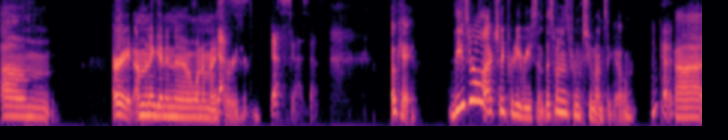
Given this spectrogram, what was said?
um all right, I'm gonna get into one of my Yes. stories here. Yes, yes, yes. Okay. These are all actually pretty recent. This one is from two months ago. Okay. Uh,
